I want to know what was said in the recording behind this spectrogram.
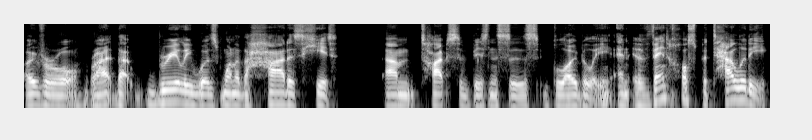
overall, right? That really was one of the hardest hit um, types of businesses globally. And Event Hospitality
